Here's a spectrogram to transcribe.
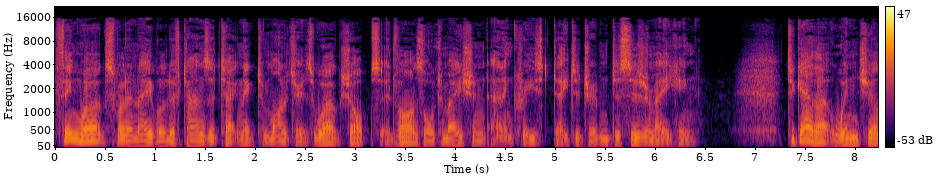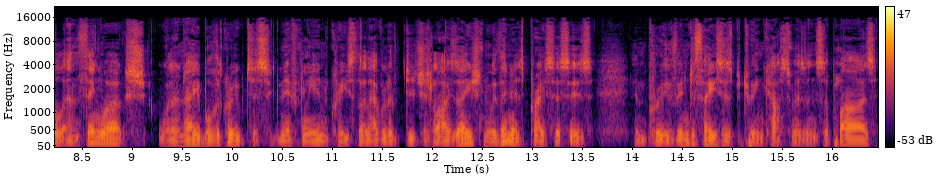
ThingWorx will enable Lufthansa Technik to monitor its workshops, advance automation, and increase data driven decision making. Together, Windchill and ThingWorx will enable the group to significantly increase the level of digitalization within its processes, improve interfaces between customers and suppliers,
